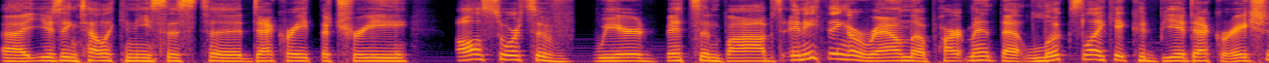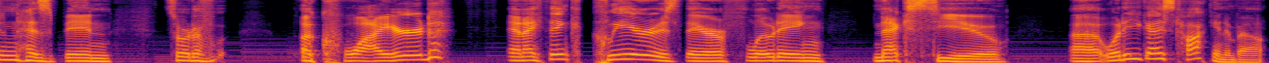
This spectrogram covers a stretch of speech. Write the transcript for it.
uh, using telekinesis to decorate the tree, all sorts of weird bits and bobs. Anything around the apartment that looks like it could be a decoration has been sort of acquired. And I think Clear is there floating next to you. Uh, what are you guys talking about?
